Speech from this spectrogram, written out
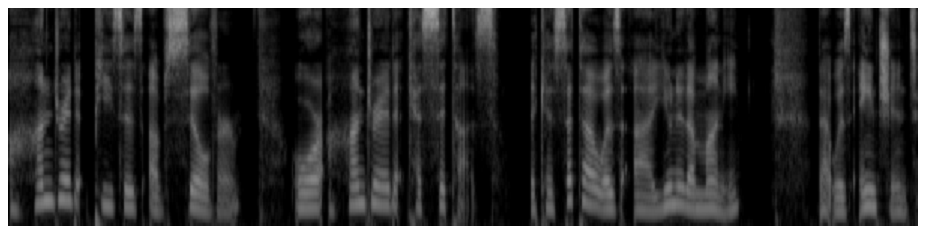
a hundred pieces of silver or a 100 kesitas. The kesita was a unit of money that was ancient.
